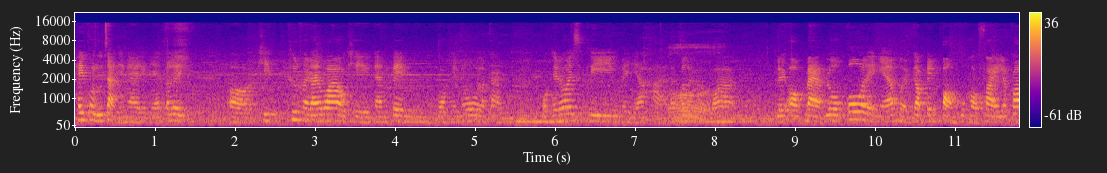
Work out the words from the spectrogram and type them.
ให้คนรู้จักยังไงอะไรเงี้ยก็เลยเอ่อคิดขึ้นมาได้ว่าโอเคงั้นเป็นวอลเคนโนละกัน อืม วอลเคนโนไอศครีมอะไรอย่างเงี้ยค่ะ แล้วก็เลยแบบว่า เลยออกแบบโลโก้อะไรเงี้ยเหมือนกับเป็นปล่องภูเขาไฟ แล้วก็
